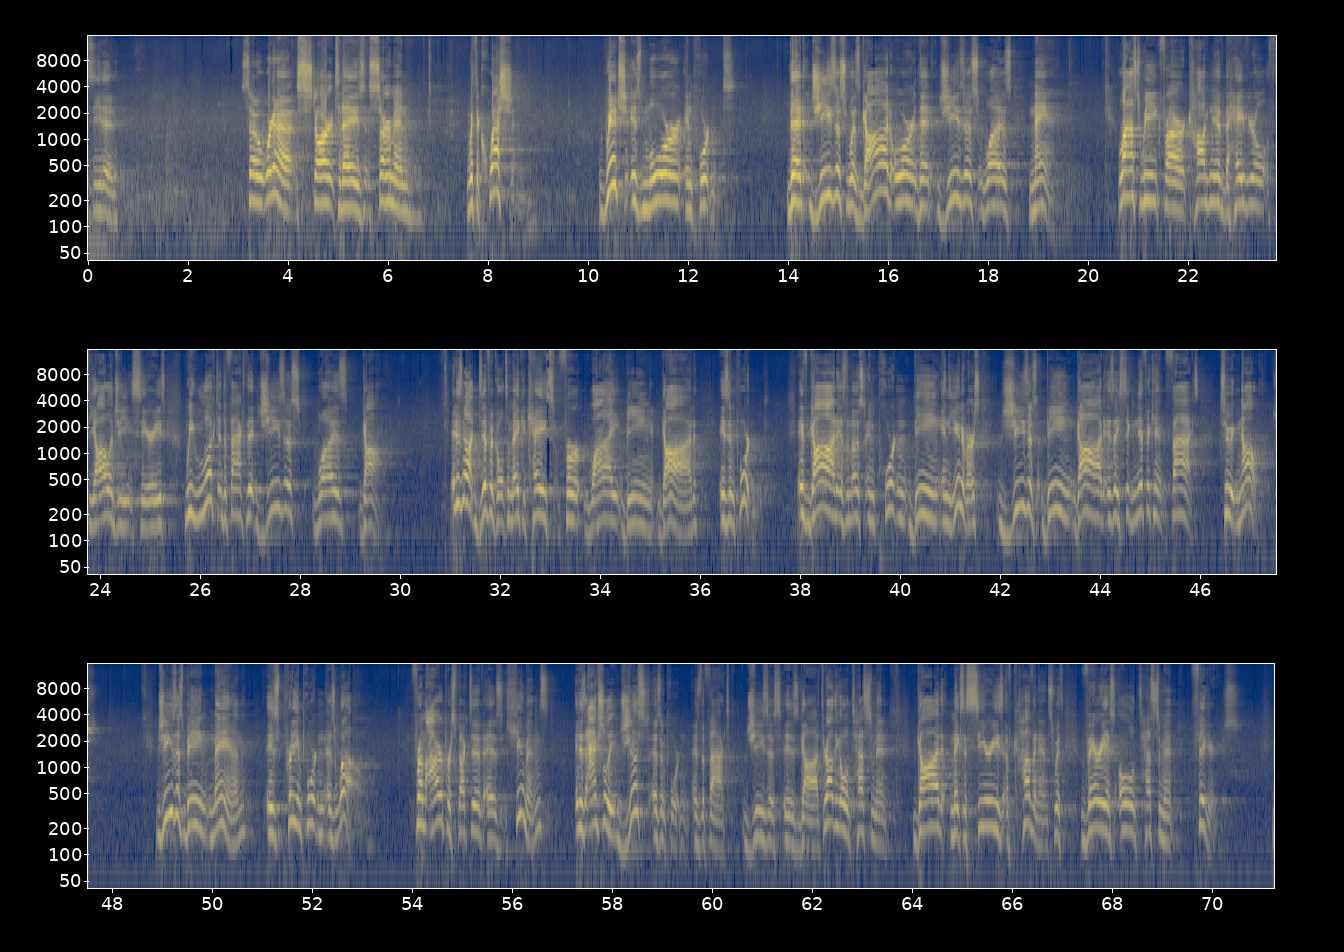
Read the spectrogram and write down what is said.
seated. So, we're going to start today's sermon with a question Which is more important? That Jesus was God or that Jesus was man? Last week, for our cognitive behavioral theology series, we looked at the fact that Jesus was God. It is not difficult to make a case for why being God is important. If God is the most important being in the universe, Jesus being God is a significant fact to acknowledge. Jesus being man is pretty important as well. From our perspective as humans, it is actually just as important as the fact Jesus is God. Throughout the Old Testament, God makes a series of covenants with various Old Testament figures.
